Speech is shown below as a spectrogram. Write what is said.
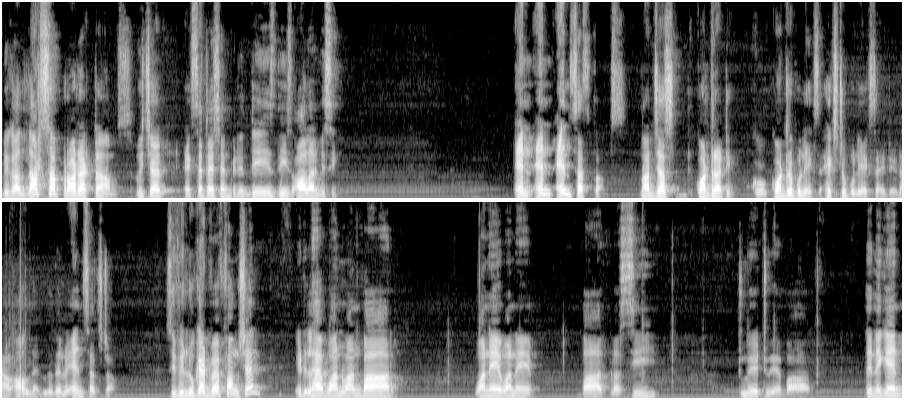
Because lots of product terms which are excitation between these these all are missing. N n n such terms not just quadratic quadruply excited hextuply excited all that because there will be n such term. So if you look at wave function it will have 1 1 bar 1a 1a bar plus c 2a 2a bar. Then again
